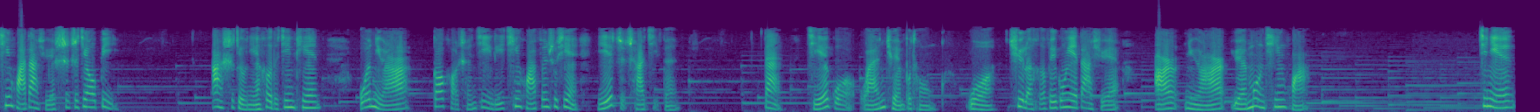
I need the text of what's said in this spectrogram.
清华大学失之交臂。二十九年后的今天，我女儿高考成绩离清华分数线也只差几分，但结果完全不同。我去了合肥工业大学，而女儿圆梦清华。今年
